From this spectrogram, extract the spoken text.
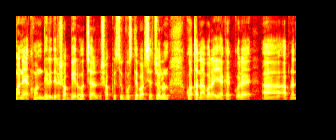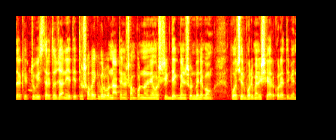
মানে এখন ধীরে ধীরে সব বের হচ্ছে আর সব কিছু বুঝতে পারছে। চলুন, কথা না বাড়াই এক এক করে আপনাদেরকে একটু বিস্তারিত জানিয়ে দিই। তো সবাইকে বলব নাটেনে সম্পূর্ণ নিউজটি দেখবেন, শুনবেন এবং প্রচুর পরিমাণে শেয়ার করে দেবেন।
